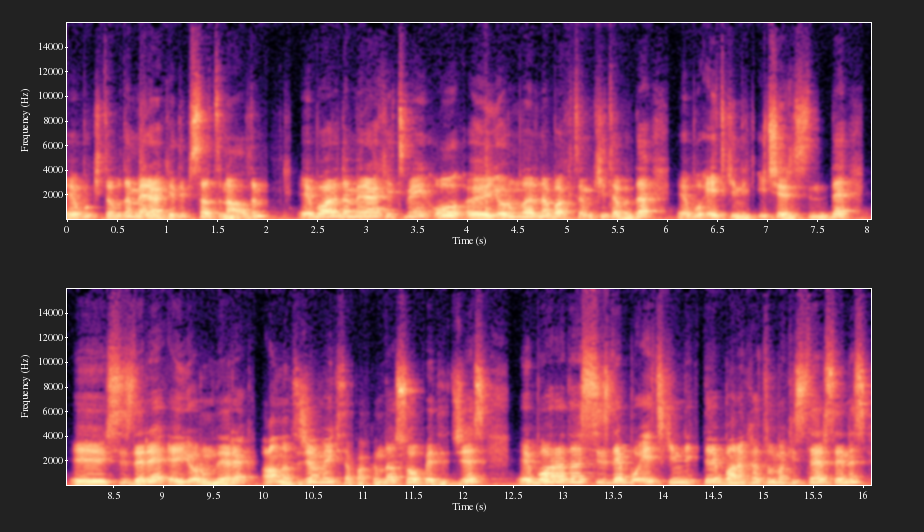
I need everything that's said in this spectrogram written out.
e, bu kitabı da merak edip satın aldım. E, bu arada merak etmeyin o e, yorumlarına baktığım kitabı da e, bu etkinlik içerisinde e, sizlere e, yorumlayarak anlatacağım ve kitap hakkında sohbet edeceğiz. E, bu arada siz de bu etkinlikte bana katılmak isterseniz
